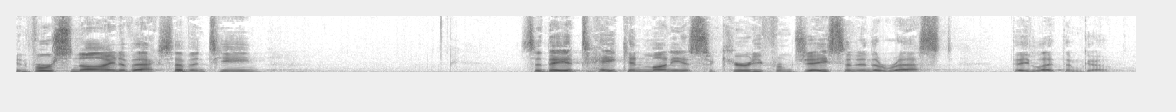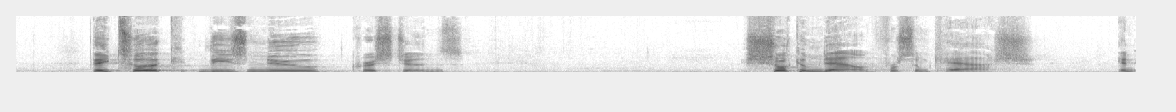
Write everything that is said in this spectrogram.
in verse 9 of Acts 17, said they had taken money as security from Jason and the rest, they let them go. They took these new Christians, shook them down for some cash, and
